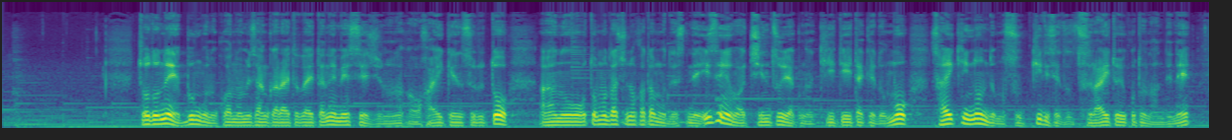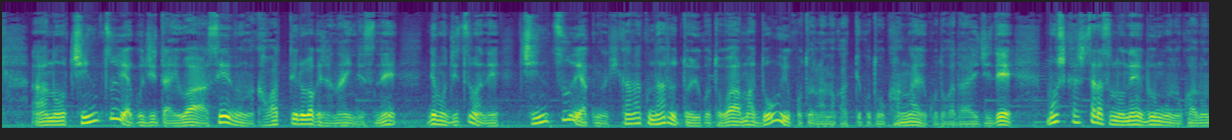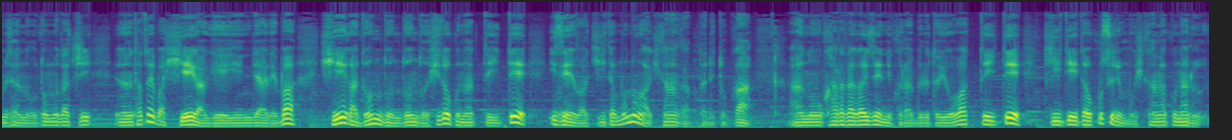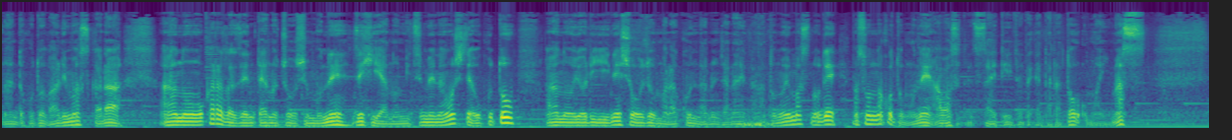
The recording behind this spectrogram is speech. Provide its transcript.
ちょうどね、文吾の小野さんからいただいたね、メッセージの中を拝見すると、あの、お友達の方もですね、以前は鎮痛薬が効いていたけども、最近飲んでもすっきりせず辛いということなんでね、あの、鎮痛薬自体は成分が変わっているわけじゃないんですね。でも実はね、鎮痛薬が効かなくなるということは、まあどういうことなのかっていうことを考えることが大事で、もしかしたらそのね、文吾の小野さんのお友達、例えば冷えが原因であれば、冷えがどんどんどんどんひどくなっていて、以前は効いたものが効かなかったりとかあの体が以前に比べると弱っていて効いていたお薬も効かなくなるなんてことがありますからあの体全体の調子もねぜひあの見つめ直しておくとあのよりね症状も楽になるんじゃないかなと思いますので、まあ、そんなこともね合わせて伝えていただけたらと思います。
